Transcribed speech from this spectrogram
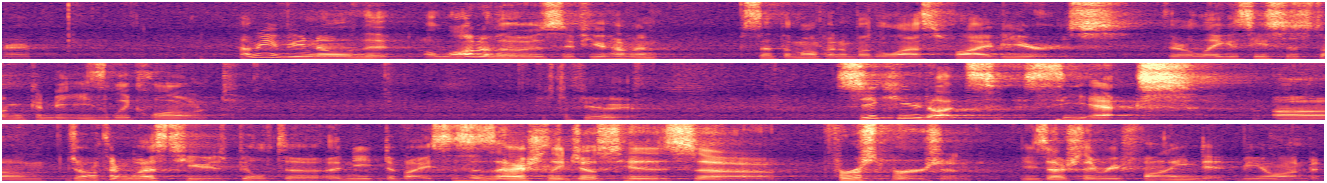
Right? How many of you know that a lot of those, if you haven't set them up in about the last five years, their legacy system can be easily cloned? Just a few of you. CQ.cx. Um, Jonathan Westhues built a, a, neat device. This is actually just his uh, first version. He's actually refined it beyond. But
